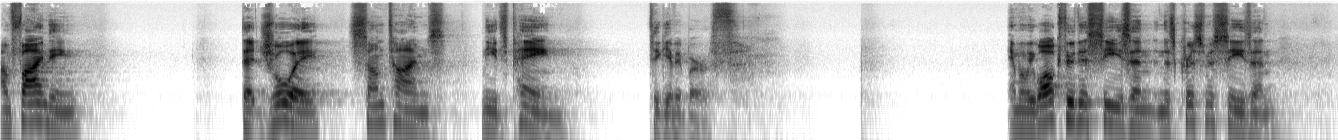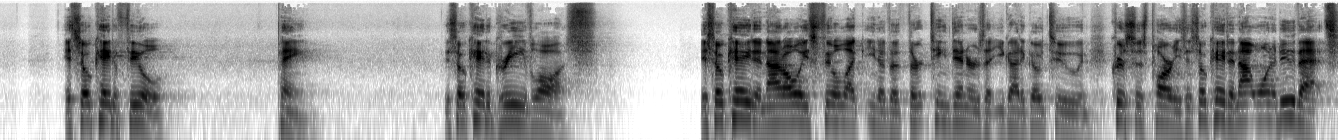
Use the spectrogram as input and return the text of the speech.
I'm finding that joy sometimes needs pain to give it birth. And when we walk through this season, in this Christmas season, it's okay to feel pain. It's okay to grieve loss. It's okay to not always feel like, you know, the 13 dinners that you got to go to and Christmas parties. It's okay to not want to do that.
